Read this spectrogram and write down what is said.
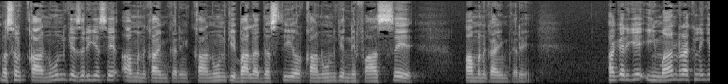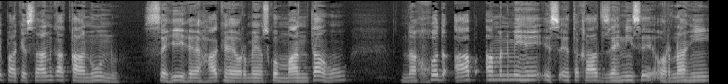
مثلا قانون کے ذریعے سے امن قائم کریں، قانون کی بالادستی اور قانون کے نفاذ سے امن قائم کریں، اگر یہ ایمان رکھ لیں کہ پاکستان کا قانون صحیح ہے، حق ہے اور میں اس کو مانتا ہوں، نہ خود آپ امن میں ہیں اس اعتقاد ذہنی سے اور نہ ہی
